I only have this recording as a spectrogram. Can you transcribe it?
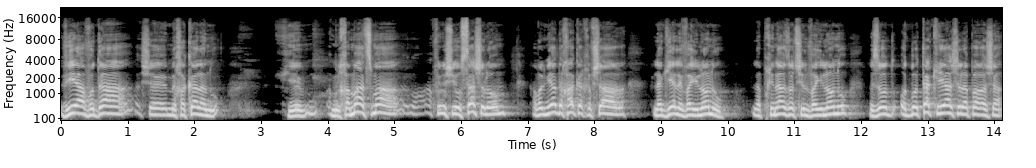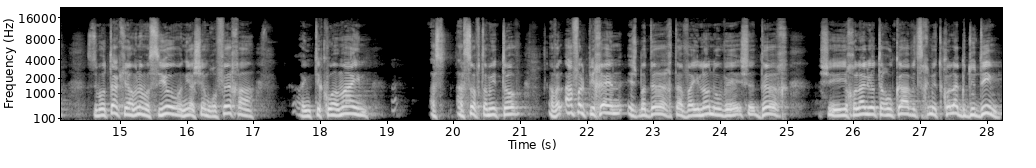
והיא העבודה שמחכה לנו. כי המלחמה עצמה, אפילו שהיא עושה שלום, אבל מיד אחר כך אפשר להגיע לוילונו, לבחינה הזאת של וילונו, וזה עוד, עוד באותה קריאה של הפרשה. זה באותה קריאה, אומנם הסיום, אני השם רופאך, אם תקעו המים, הסוף תמיד טוב, אבל אף על פי כן יש בדרך את הוילונו, ויש דרך שהיא יכולה להיות ארוכה וצריכים את כל הגדודים,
